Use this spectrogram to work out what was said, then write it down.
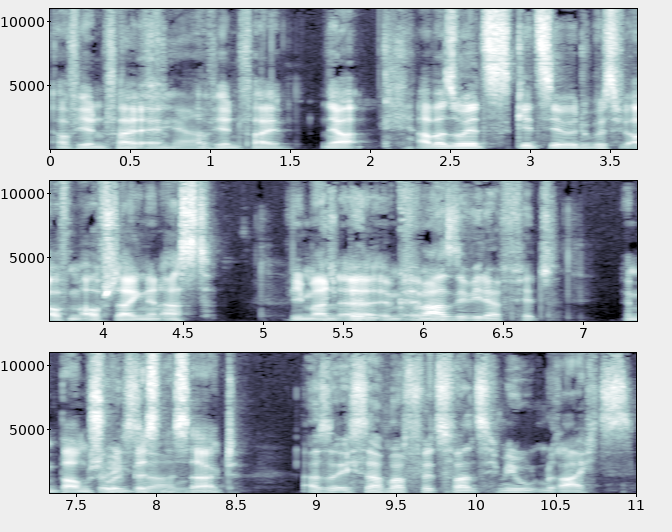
Auf jeden Fall, ey. ja. Auf jeden Fall. Ja. Aber so jetzt geht's dir, du bist auf dem aufsteigenden Ast, wie man Ich bin äh, im, im, quasi wieder fit. im Baumschulenbusiness sagt. Also ich sag mal, für 20 Minuten reicht's.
